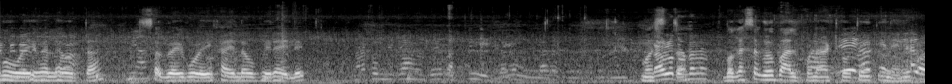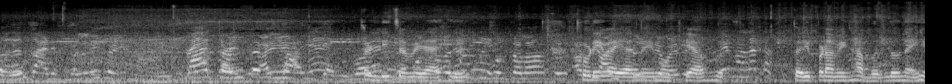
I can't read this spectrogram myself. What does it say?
गोळेवाला होता. सगळे गोळे खायला उभे राहिलेत. मस्त. बघा सगळं बालपण आठवतंय की नाही. थंडीचा वेळ आहे. थोडे वयाने मोठे आहोत. तरी पण आम्ही घाबरलो नाही.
